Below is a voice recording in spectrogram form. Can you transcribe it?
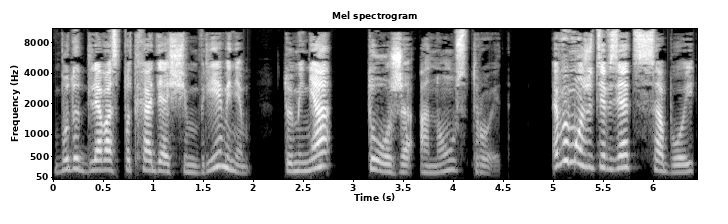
будут для вас подходящим временем, то меня тоже оно устроит. Вы можете взять с собой,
